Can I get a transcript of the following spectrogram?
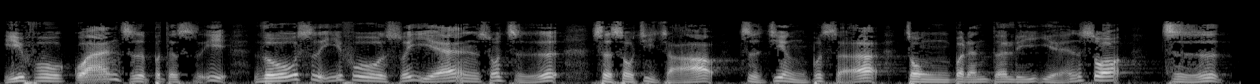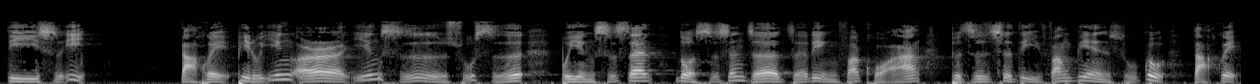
一夫观之不得实意，如是一夫随言所指，是受记着，至敬不舍，终不能得离言说，子第一。大会，譬如婴儿应时熟食，不应食生。若食生者，则令发狂，不知次第方便熟故。大会，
